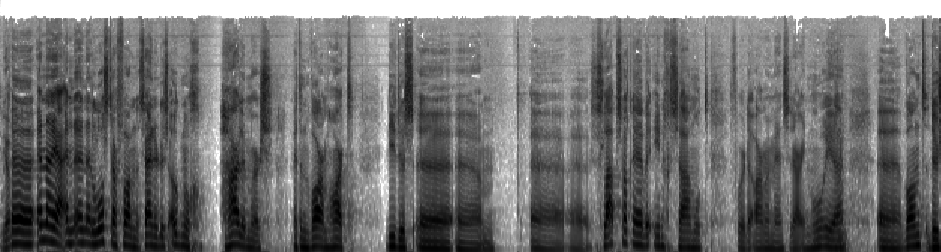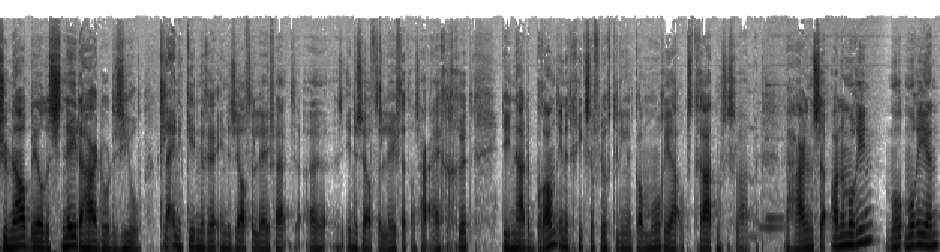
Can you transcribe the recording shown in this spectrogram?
Ja. Eh, en, nou ja, en, en, en los daarvan zijn er dus ook nog Haarlemmers met een warm hart. Die dus eh, ehm, eh, eh, slaapzakken hebben ingezameld voor de arme mensen daar in Moria. Eh, want de journaalbeelden sneden haar door de ziel. Kleine kinderen in dezelfde, leeftijd, eh, in dezelfde leeftijd als haar eigen gut... die na de brand in het Griekse vluchtelingenkamp Moria op straat moesten slapen. De Haarlemse Anne Morien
